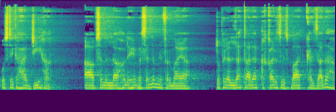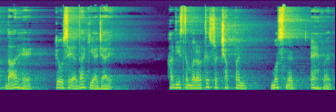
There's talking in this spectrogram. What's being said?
اس نے کہا جی ہاں۔ آپ صلی اللہ علیہ وسلم نے فرمایا، تو پھر اللہ تعالیٰ کا قرض اس بات کا زیادہ حقدار ہے کہ اسے ادا کیا جائے۔ حدیث نمبر اڑتیس سو چھپن، مسند احمد۔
